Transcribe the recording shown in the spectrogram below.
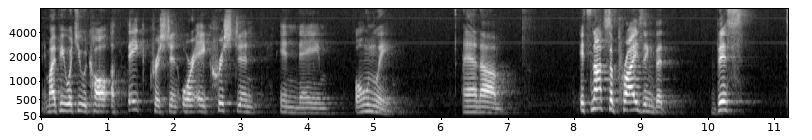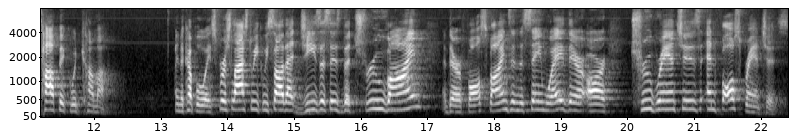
It might be what you would call a fake Christian or a Christian in name only. And um, it's not surprising that this topic would come up in a couple of ways. First, last week we saw that Jesus is the true vine and there are false vines. In the same way, there are true branches and false branches.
